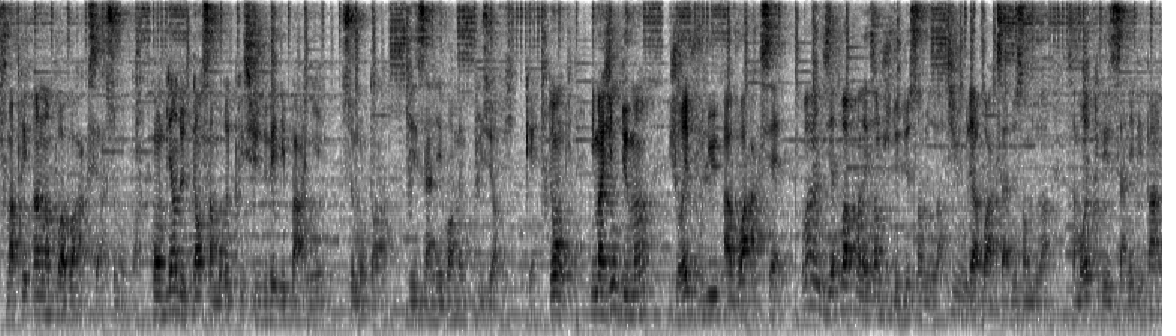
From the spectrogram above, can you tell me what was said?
Ça m'a pris un an pour avoir accès à ce montant. Combien de temps ça m'aurait pris si je devais épargner ce montant-là? Des années, voire même plusieurs vies. ok? Donc, imagine demain, j'aurais voulu avoir accès, on va même dire, on va prendre l'exemple juste de 200 000 dollars. Si je voulais avoir accès à 200 000 dollars, ça m'aurait pris des années d'épargne.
